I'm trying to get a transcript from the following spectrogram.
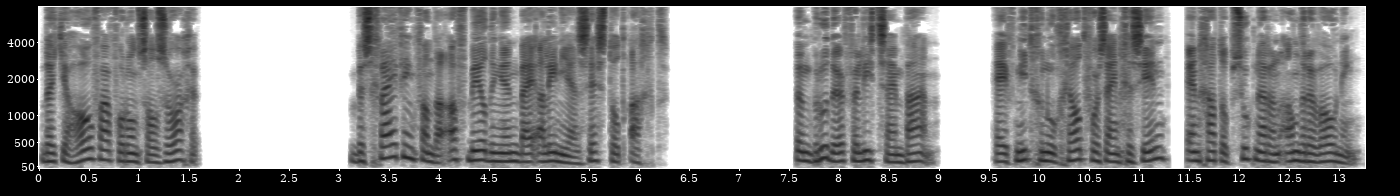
dat Jehovah voor ons zal zorgen. Beschrijving van de afbeeldingen bij alinea 6 tot 8. Een broeder verliest zijn baan, heeft niet genoeg geld voor zijn gezin en gaat op zoek naar een andere woning.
